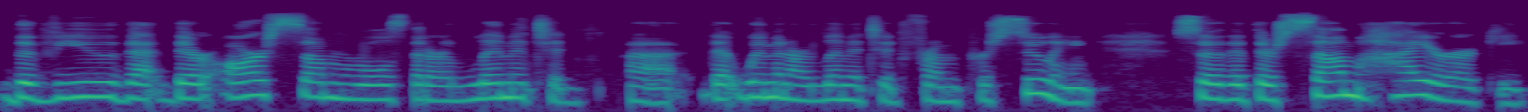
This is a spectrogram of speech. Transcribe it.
the view that there are some roles that are limited, uh, that women are limited from pursuing so that there's some hierarchy.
